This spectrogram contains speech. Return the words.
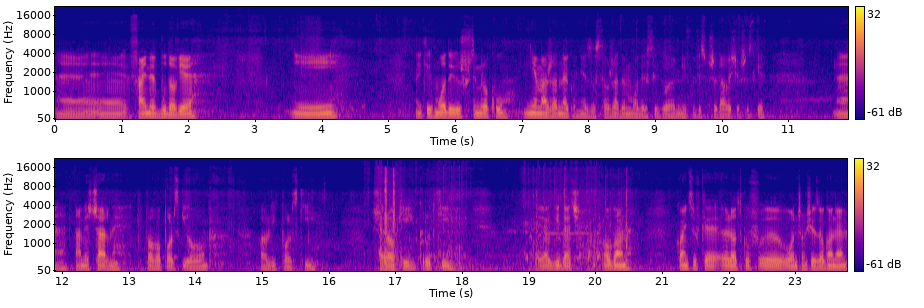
E, fajne w budowie. I no i tych młodych już w tym roku nie ma żadnego. Nie został żaden młodych z tych gołębi. Wysprzedały się wszystkie. E, tam jest czarny, typowo polski gołąb. Orlik polski. Szeroki, krótki. Jak widać ogon. Końcówkę lotków y, łączą się z ogonem.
